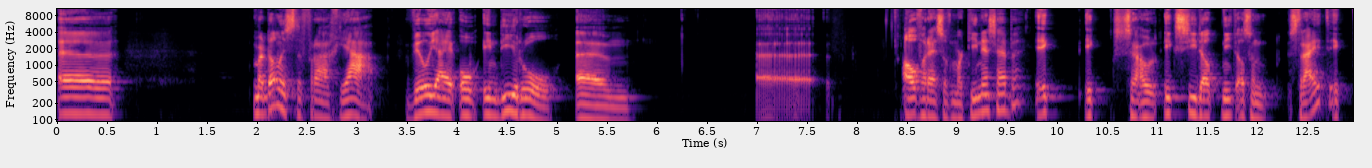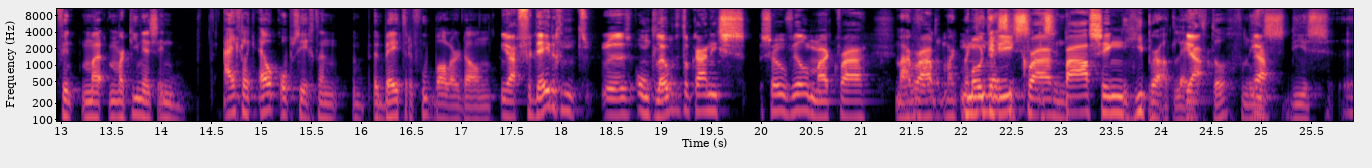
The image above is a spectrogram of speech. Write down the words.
Eh, maar dan is de vraag, ja, wil jij op, in die rol ehm, eh, Alvarez of Martinez hebben? Ik, ik, zou, ik zie dat niet als een strijd. Ik vind Ma- Martinez in eigenlijk elk opzicht een, een betere voetballer dan... Ja, verdedigend eh, ontloopt het elkaar niet zoveel, maar qua, Maar qua is- qua is een- passing. hyperatleet, Ja. toch? Van die Ja. is, die is, eh,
